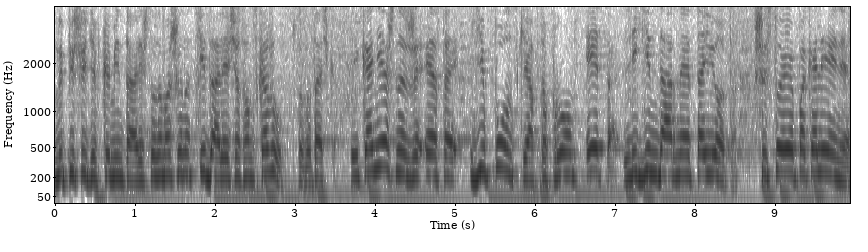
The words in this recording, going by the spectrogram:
напишите в комментарии, что за машина, и далее я сейчас вам скажу, что за тачка. И, конечно же, это японский автопром, это легендарная Toyota, шестое поколение,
